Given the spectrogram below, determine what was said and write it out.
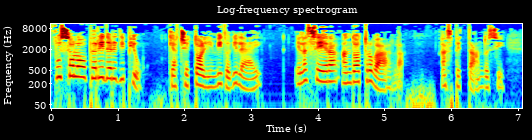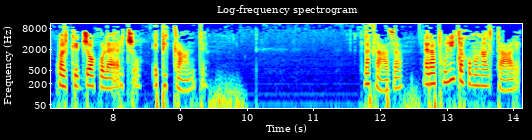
Fu solo per ridere di più che accettò l'invito di lei e la sera andò a trovarla, aspettandosi qualche gioco lercio e piccante. La casa era pulita come un altare.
